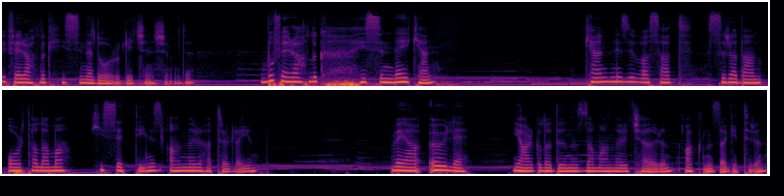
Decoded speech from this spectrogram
Bir ferahlık hissine doğru geçin şimdi. Bu ferahlık hissindeyken kendinizi vasat, sıradan, ortalama hissettiğiniz anları hatırlayın. Veya öyle yargıladığınız zamanları çağırın, aklınıza getirin.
